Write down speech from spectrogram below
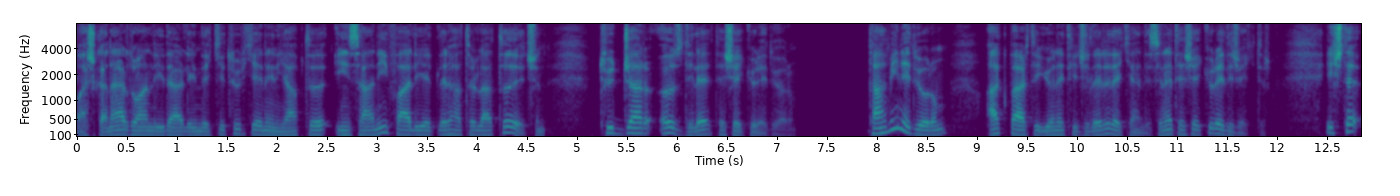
Başkan Erdoğan liderliğindeki Türkiye'nin yaptığı insani faaliyetleri hatırlattığı için Tüccar Özdil'e teşekkür ediyorum. Tahmin ediyorum AK Parti yöneticileri de kendisine teşekkür edecektir. İşte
